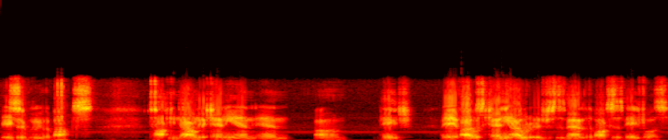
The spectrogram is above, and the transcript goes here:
basically the Bucks talking down to Kenny and and um, Page. I mean, if I was Kenny, I would have been just as mad at the Bucks as Page was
